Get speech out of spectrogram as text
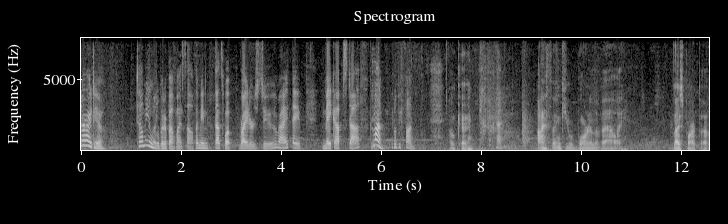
Sure, I do. Tell me a little bit about myself. I mean, that's what writers do, right? They make up stuff. Come on, it'll be fun. Okay. Okay. I think you were born in the valley. Nice part, though.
